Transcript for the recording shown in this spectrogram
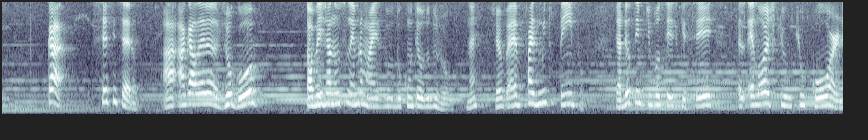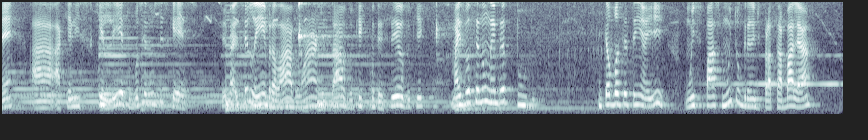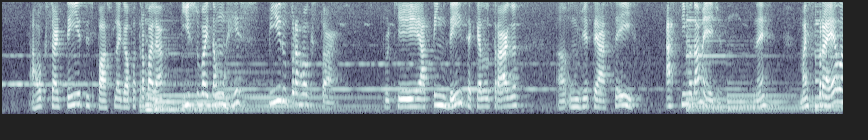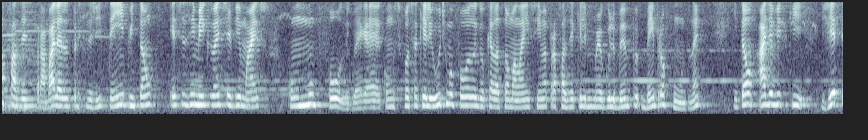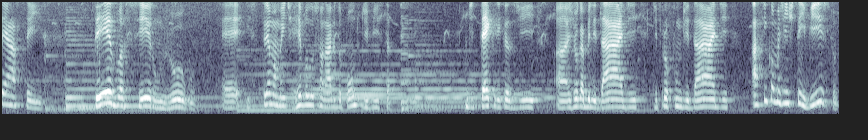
cara, ser sincero, a, a galera jogou, talvez já não se lembra mais do, do conteúdo do jogo, né? Já, é, faz muito tempo, já deu tempo de você esquecer. É, é lógico que o, que o core, né? A, aquele esqueleto, você não se esquece. Você, vai, você lembra lá do arco e tal, do que aconteceu, do que. Mas você não lembra tudo. Então você tem aí um espaço muito grande para trabalhar. A Rockstar tem esse espaço legal para trabalhar e isso vai dar um respiro para a Rockstar, porque a tendência é que ela traga uh, um GTA 6 acima da média, né? Mas para ela fazer esse trabalho, ela precisa de tempo, então esses remakes vai servir mais como um fôlego, é, é como se fosse aquele último fôlego que ela toma lá em cima para fazer aquele mergulho bem, bem profundo, né? Então, haja visto que GTA 6 deva ser um jogo é, extremamente revolucionário do ponto de vista de técnicas de uh, jogabilidade, de profundidade, assim como a gente tem visto,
